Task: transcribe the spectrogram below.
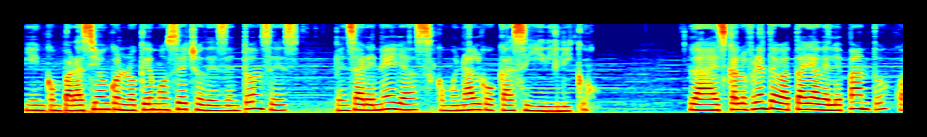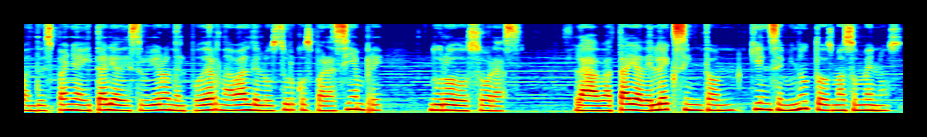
y en comparación con lo que hemos hecho desde entonces, pensar en ellas como en algo casi idílico. La escalofriante batalla de Lepanto, cuando España e Italia destruyeron el poder naval de los turcos para siempre, duró dos horas. La batalla de Lexington, 15 minutos más o menos.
